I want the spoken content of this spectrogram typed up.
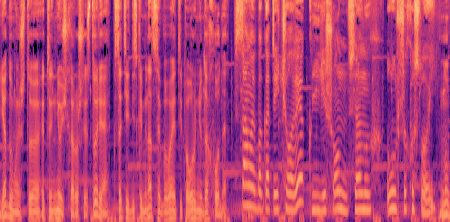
Я думаю, что это не очень хорошая история. Кстати, дискриминация бывает и по уровню дохода. Самый богатый человек человек лишен самых лучших условий. Ну,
